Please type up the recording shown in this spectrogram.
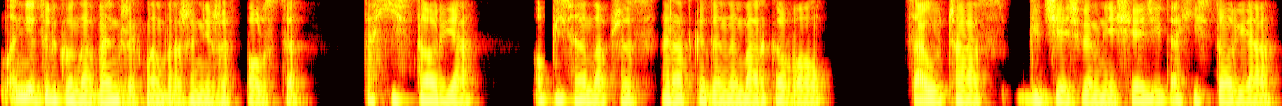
No nie tylko na Węgrzech, mam wrażenie, że w Polsce ta historia opisana przez Radkę Denemarkową cały czas gdzieś we mnie siedzi. Ta historia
